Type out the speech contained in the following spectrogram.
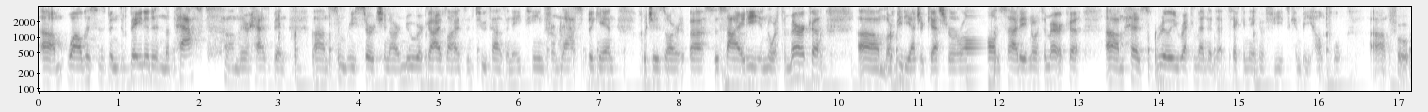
um, while this has been debated in the past, um, there has been um, some research in our newer guidelines in 2018 from NASPGHAN, which is our uh, society in North America, um, our Pediatric Gastroenterology Society in North America, um, has really recommended that thickening of feeds can be helpful uh, for,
